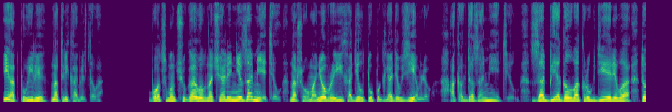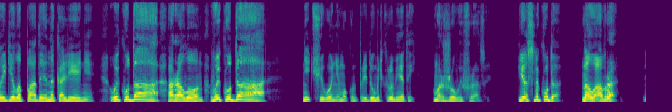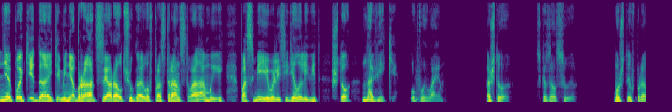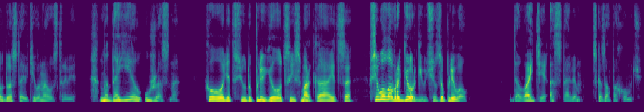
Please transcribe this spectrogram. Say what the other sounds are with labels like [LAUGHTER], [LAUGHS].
и отплыли на три кабельтова. Боцман Чугайло вначале не заметил нашего маневра и ходил тупо глядя в землю. А когда заметил, забегал вокруг дерева, то и дело падая на колени. «Вы куда?» — орал он. «Вы куда?» Ничего не мог он придумать, кроме этой моржовой фразы. «Ясно куда? На лавра?» «Не покидайте меня, братцы!» — орал Чугайло в пространство, а мы посмеивались и делали вид, что навеки уплываем. «А что?» — сказал Суэр. «Может, и вправду оставить его на острове? Надоел ужасно. Ходит всюду, плюется и сморкается. Всего Лавра Георгиевича заплевал». «Давайте оставим», — сказал Пахомыч.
